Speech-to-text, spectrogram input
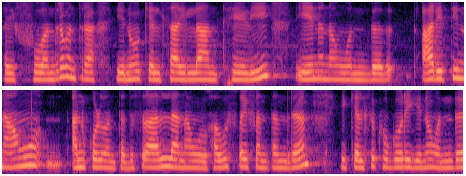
ವೈಫು ಅಂದ್ರೆ ಒಂಥರ ಏನೋ ಕೆಲಸ ಇಲ್ಲ ಅಂಥೇಳಿ ಏನು ನಾವು ಒಂದು ಆ ರೀತಿ ನಾವು ಅಂದ್ಕೊಳ್ಳುವಂಥದ್ದು ಸೊ ಅಲ್ಲ ನಾವು ಹೌಸ್ ವೈಫ್ ಅಂತಂದ್ರೆ ಈ ಕೆಲ್ಸಕ್ಕೆ ಹೋಗೋರಿಗೇನೋ ಒಂದೇ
